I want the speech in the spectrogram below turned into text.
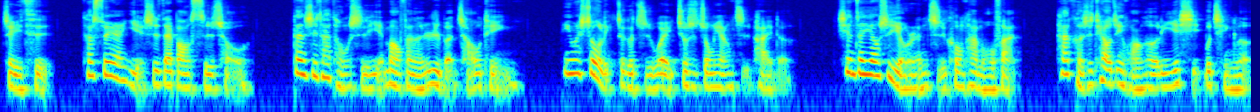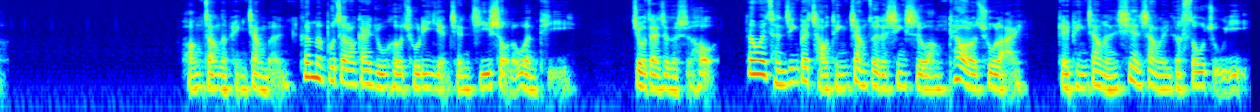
这一次，他虽然也是在报私仇，但是他同时也冒犯了日本朝廷，因为受领这个职位就是中央指派的。现在要是有人指控他谋反，他可是跳进黄河里也洗不清了。慌张的平将门根本不知道该如何处理眼前棘手的问题。就在这个时候，那位曾经被朝廷降罪的新市王跳了出来，给平将门献上了一个馊主意。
